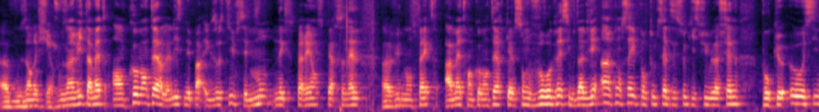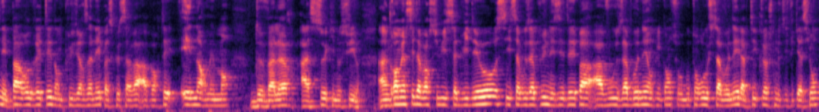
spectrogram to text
euh, vous enrichir. Je vous invite à mettre en commentaire, la liste n'est pas exhaustive, c'est mon expérience personnelle euh, vue de mon spectre, à mettre en commentaire quels sont vos regrets. Si vous aviez un conseil pour toutes celles et ceux qui suivent la chaîne pour que eux aussi n'aient pas à regretter dans plusieurs années parce que ça va apporter énormément de valeur à ceux qui nous suivent. Un grand merci d'avoir suivi cette vidéo. Si ça vous a plu, n'hésitez pas à vous abonner en cliquant sur le bouton rouge s'abonner, la petite cloche notification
